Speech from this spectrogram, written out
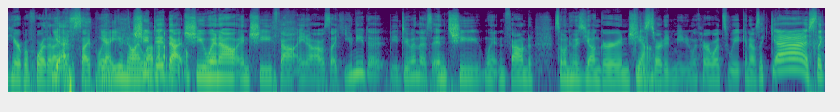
here before that i've Yes. been discipling Yeah, you know I she love did that she went out and she found you know i was like you need to be doing this and she went and found someone who was younger and she Yeah. started meeting with her once a week and i was like yes like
